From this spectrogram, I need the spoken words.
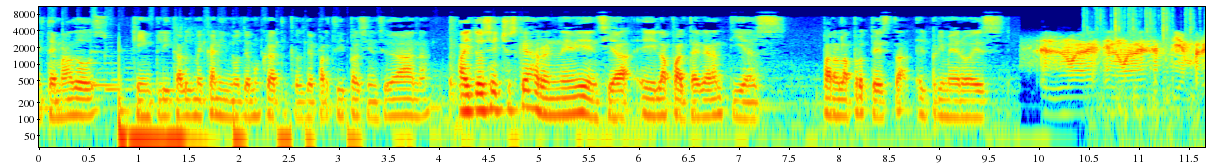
El tema 2, que implica los mecanismos democráticos de participación ciudadana, hay dos hechos que dejaron en evidencia eh, la falta de garantías para la protesta. El primero es el 9, el 9 de septiembre,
